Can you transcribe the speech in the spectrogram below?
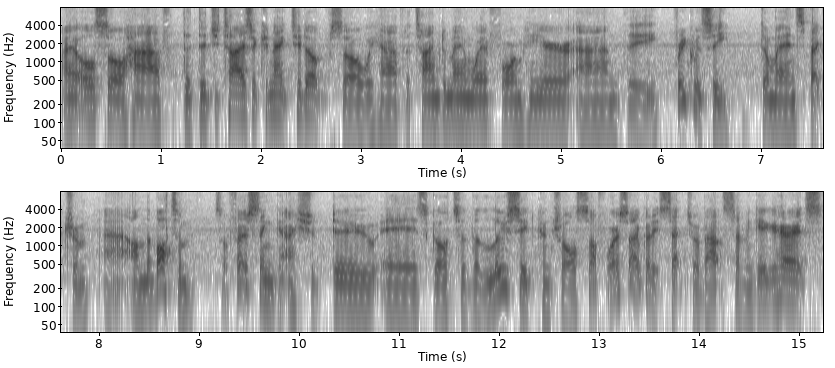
I also have the digitizer connected up, so we have the time domain waveform here and the frequency domain spectrum uh, on the bottom. So first thing I should do is go to the Lucid control software. So I've got it set to about 7 gigahertz.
